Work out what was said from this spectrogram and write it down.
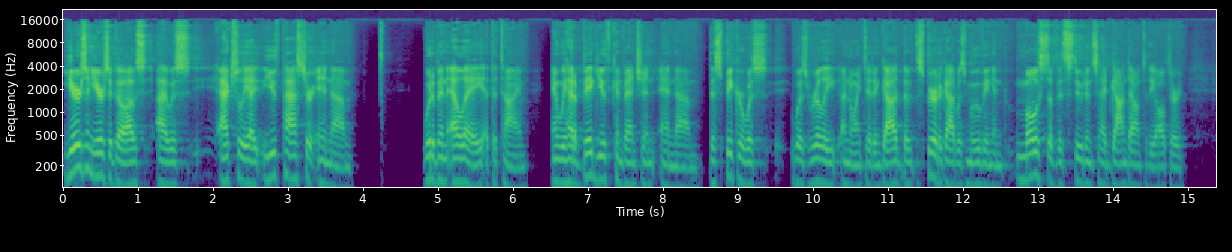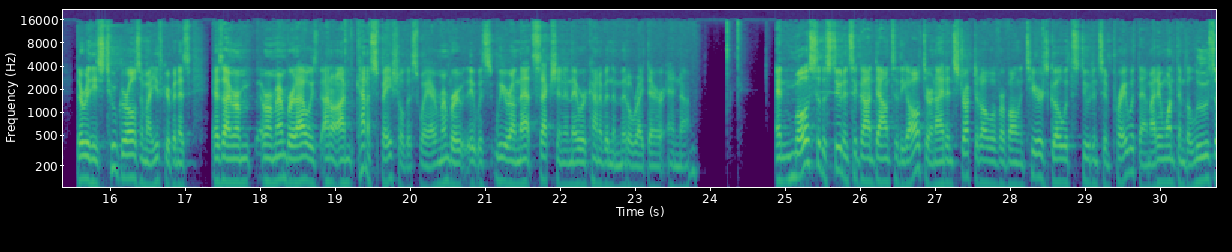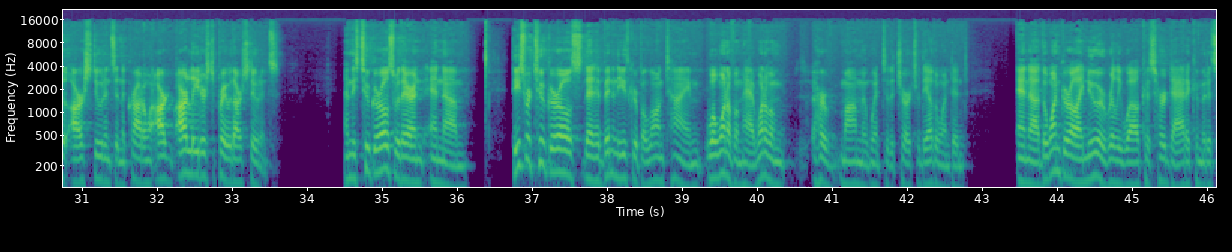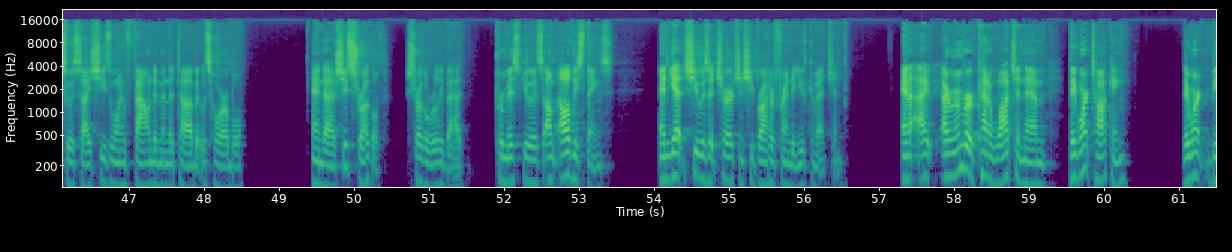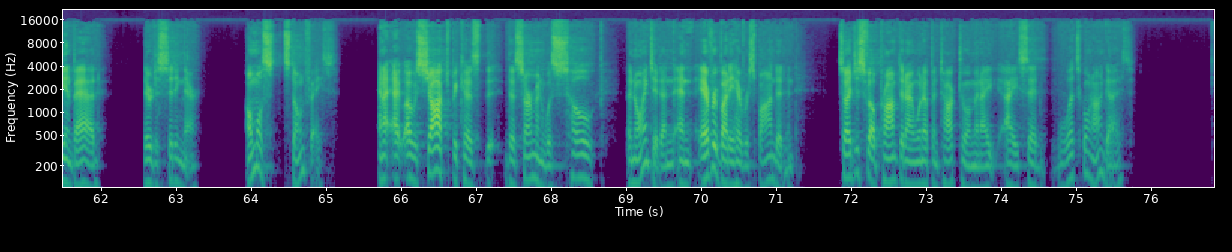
Years and years ago, I was, I was actually a youth pastor in, um, would have been LA at the time, and we had a big youth convention, and um, the speaker was, was really anointed, and God, the, the Spirit of God was moving, and most of the students had gone down to the altar there were these two girls in my youth group, and as, as I rem- remember it, I always, I don't I'm kind of spatial this way. I remember it was, we were on that section, and they were kind of in the middle right there, and, um, and most of the students had gone down to the altar, and I'd instructed all of our volunteers, go with students and pray with them. I didn't want them to lose our students in the crowd. I want our, our leaders to pray with our students. And these two girls were there, and, and um, these were two girls that had been in the youth group a long time. Well, one of them had. One of them, her mom went to the church, but the other one didn't. And uh, the one girl, I knew her really well because her dad had committed suicide. She's the one who found him in the tub. It was horrible. And uh, she struggled, struggled really bad, promiscuous, um, all these things. And yet she was at church and she brought her friend to youth convention. And I, I remember kind of watching them. They weren't talking, they weren't being bad. They were just sitting there, almost stone faced. And I, I, was shocked because the, the sermon was so anointed and, and everybody had responded. And so I just felt prompted. I went up and talked to him and I, I said, What's going on, guys?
